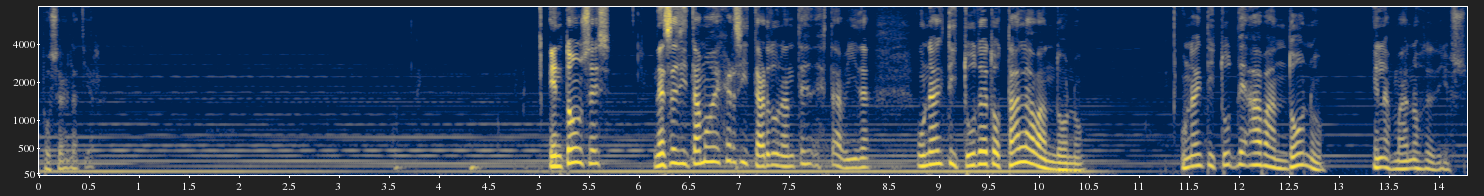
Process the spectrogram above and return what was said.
poseer la tierra. Entonces, Necesitamos ejercitar durante esta vida una actitud de total abandono, una actitud de abandono en las manos de Dios.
